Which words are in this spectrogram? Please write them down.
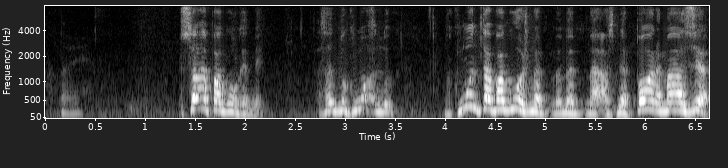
Vallahi. Sa e paguan këtë mik? Asa nuk, nuk, nuk mund ta paguash me, me, me, me, as me pare, me asgjë.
